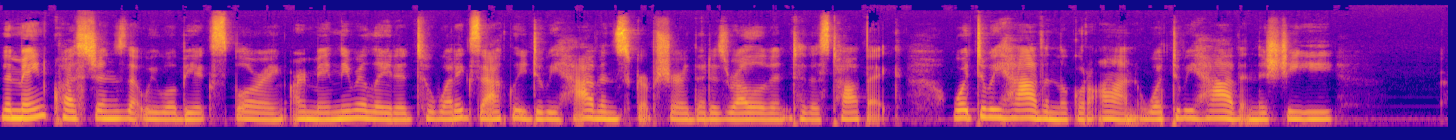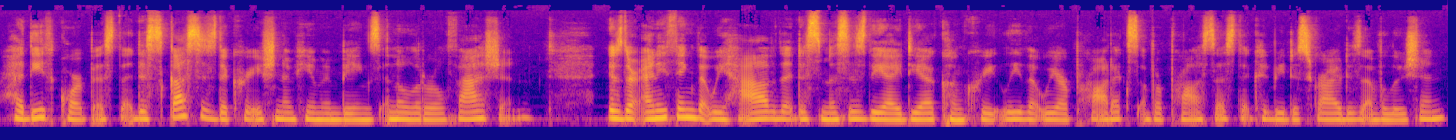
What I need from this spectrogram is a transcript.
The main questions that we will be exploring are mainly related to what exactly do we have in scripture that is relevant to this topic? What do we have in the Quran? What do we have in the Shi'i hadith corpus that discusses the creation of human beings in a literal fashion? Is there anything that we have that dismisses the idea concretely that we are products of a process that could be described as evolution?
